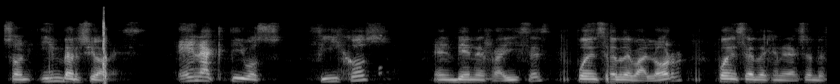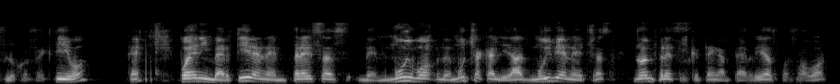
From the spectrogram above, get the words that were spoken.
son inversiones en activos fijos en bienes raíces, pueden ser de valor, pueden ser de generación de flujo efectivo, pueden invertir en empresas de, muy de mucha calidad, muy bien hechas, no empresas que tengan pérdidas, por favor.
